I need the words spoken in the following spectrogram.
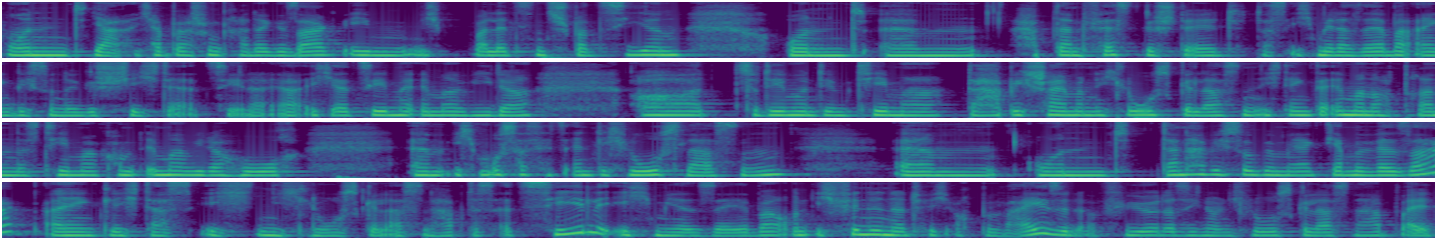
Und ja, ich habe ja schon gerade gesagt, eben, ich war letztens spazieren und ähm, habe dann festgestellt, dass ich mir da selber eigentlich so eine Geschichte erzähle. Ja, ich erzähle mir immer wieder, oh, zu dem und dem Thema, da habe ich scheinbar nicht losgelassen. Ich denke da immer noch dran, das Thema kommt immer wieder hoch. Ähm, ich muss das jetzt endlich loslassen. Ähm, und dann habe ich so gemerkt, ja, aber wer sagt eigentlich, dass ich nicht losgelassen habe? Das erzähle ich mir selber und ich finde natürlich auch Beweise dafür, dass ich noch nicht losgelassen habe, weil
